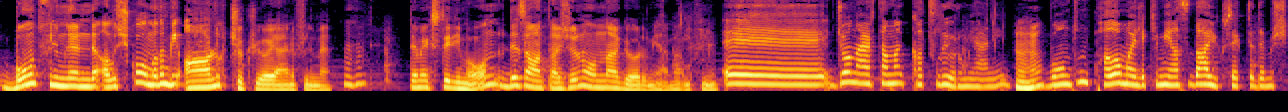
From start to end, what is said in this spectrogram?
Bond filmlerinde alışık olmadan bir ağırlık çöküyor yani filme. Demek istediğim o. Onun dezavantajlarını onlar gördüm yani ben bu filmin. Ee, John Ertan'a katılıyorum yani. hı. Bond'un Paloma ile kimyası daha yüksekti demiş.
